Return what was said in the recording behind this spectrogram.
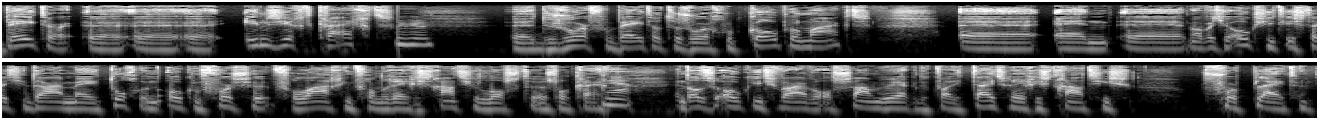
beter inzicht krijgt. Mm eh, de zorg verbetert, de zorg goedkoper maakt. Uh, en, uh, maar wat je ook ziet is dat je daarmee toch een, ook een forse verlaging van de registratielast zal krijgen. Ja. En dat is ook iets waar we als samenwerkende kwaliteitsregistraties voor pleiten.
